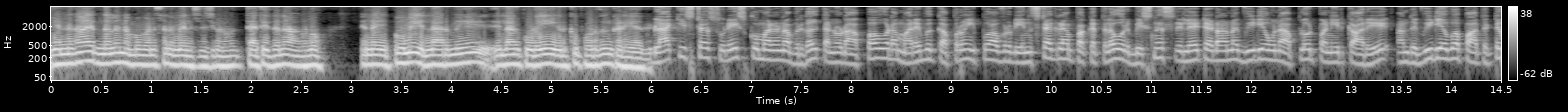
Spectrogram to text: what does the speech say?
என்னதான் இருந்தாலும் நம்ம மனசை நம்ம என்ன செஞ்சுக்கணும்? தேத்தி தானே ஆகணும். ஏன்னா எப்பவுமே எல்லாருமே எல்லாரும் கூடயும் இருக்க போறதும் கிடையாது. பிளாக்கி ஸ்டார் சுரேஷ்குமாரன் அவர்கள் தன்னோட அப்பாவோட மறைவுக்கு அப்புறம் இப்போ அவருடைய இன்ஸ்டாகிராம் பக்கத்தில் ஒரு பிஸ்னஸ் ரிலேட்டடான வீடியோ ஒன்று அப்லோட் பண்ணியிருக்காரு அந்த வீடியோவை பார்த்துட்டு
